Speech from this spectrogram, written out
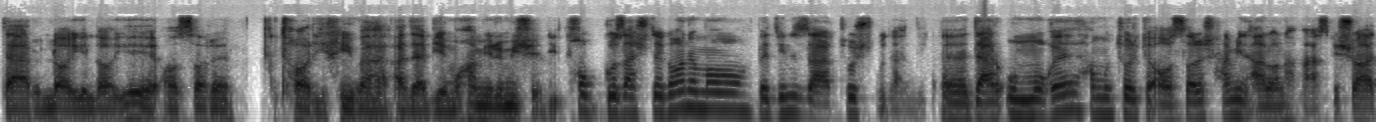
در لایه لایه آثار تاریخی و ادبی ما همین رو میشه دید. خب گذشتگان ما به دین زرتشت بودند در اون موقع همونطور که آثارش همین الان هم هست که شاید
